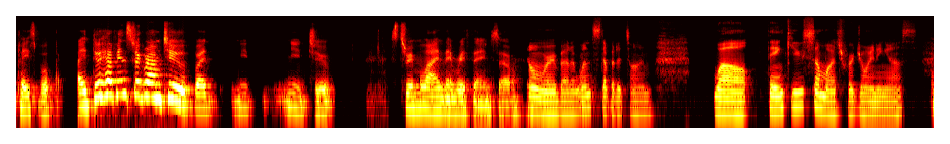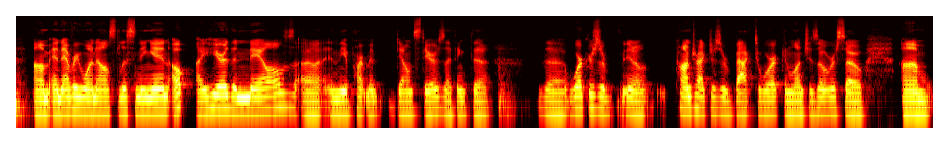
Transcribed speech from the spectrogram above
Facebook. I do have Instagram too, but need need to streamline everything. So don't worry about it. One step at a time. Well, thank you so much for joining us, um, and everyone else listening in. Oh, I hear the nails uh, in the apartment downstairs. I think the the workers are, you know, contractors are back to work and lunch is over. So, um,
